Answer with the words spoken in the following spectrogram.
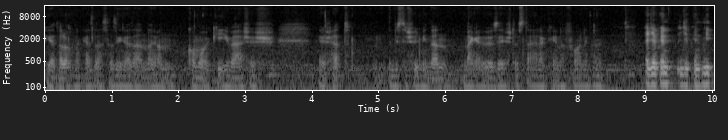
fiataloknak ez lesz az igazán nagyon komoly kihívás, és, és hát biztos, hogy minden megelőzést ezt erre kéne fordítani. Egyébként, egyébként mit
